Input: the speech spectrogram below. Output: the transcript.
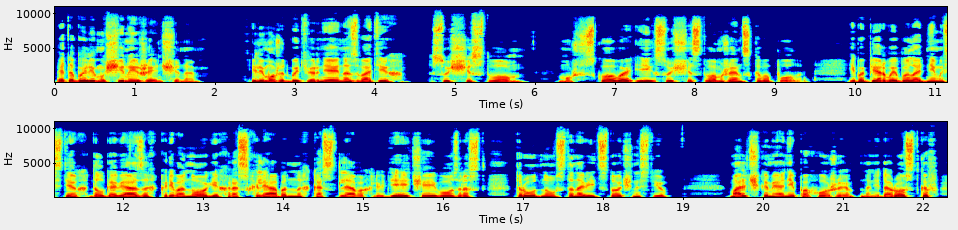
Это были мужчина и женщина, или, может быть, вернее назвать их существом мужского и существом женского пола, ибо первый был одним из тех долговязых, кривоногих, расхлябанных, костлявых людей, чей возраст трудно установить с точностью. Мальчиками они похожи на недоростков —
